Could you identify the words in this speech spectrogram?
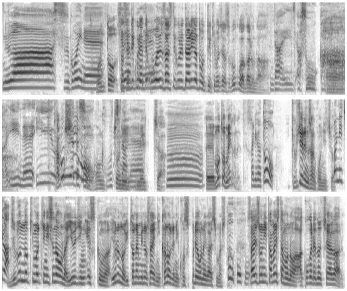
うわー、すごいね。本当させてくれて、でも応援させてくれてありがとうっていう気持ちはすごくわかるな。大事。あ、そうかいいね。いいよ。楽しいもん、本当に、ねめっちゃ。うん。えー元メガネです。ありがと局長エレンさん、こんにちは。こんにちは自分の気持ちに素直な友人 S 君は夜の営みの際に彼女にコスプレをお願いしました。最初に試したものは憧れのチェアガール。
